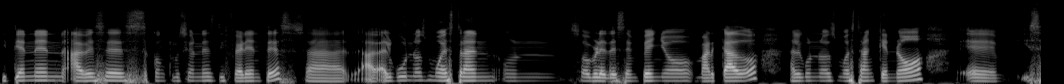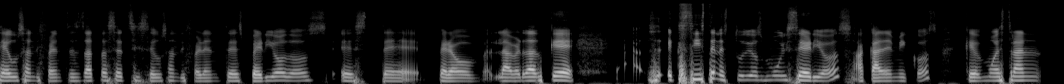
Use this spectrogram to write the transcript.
y tienen a veces conclusiones diferentes. O sea, algunos muestran un sobre desempeño marcado, algunos muestran que no, eh, y se usan diferentes datasets y se usan diferentes periodos, este, pero la verdad que existen estudios muy serios académicos que muestran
